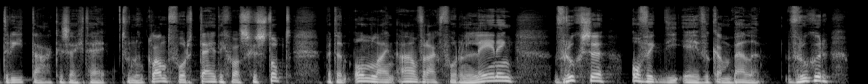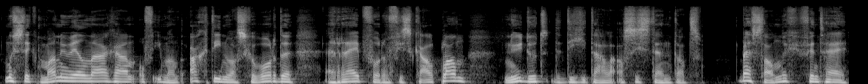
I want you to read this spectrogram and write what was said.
drie taken, zegt hij. Toen een klant voortijdig was gestopt met een online aanvraag voor een lening, vroeg ze of ik die even kan bellen. Vroeger moest ik manueel nagaan of iemand 18 was geworden en rijp voor een fiscaal plan. Nu doet de digitale assistent dat. Best handig, vindt hij.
